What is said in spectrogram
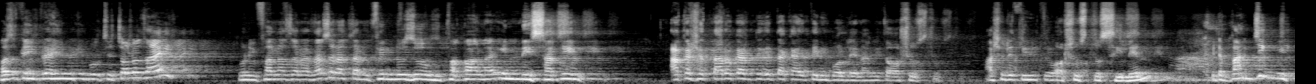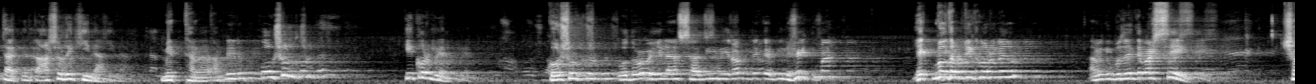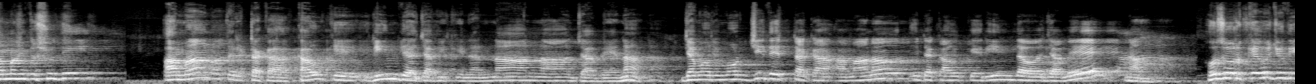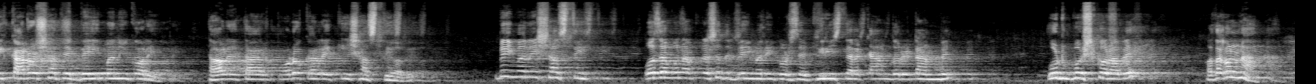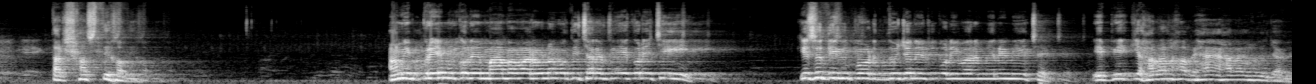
হযরত ইব্রাহিমকে বলছে, চলো যাই। উনি, ফানাজারা নাজরাতান ফিন নুজুম, ফাকালা ইন্নী সাকিম আকাশের তারকার দিকে তাকায় তিনি বললেন, আমি তো অসুস্থ। আসলে তিনি তো অসুস্থ ছিলেন। এটা বাহ্যিক মিথ্যা, কিন্তু আসলে কি না? মিথ্যা না। আপনি এরকম কৌশল করবেন? কি করবেন? কৌশল করবেন? হিকমত আপনি করবেন? আমি কি বুঝাইতে পারছি? সম্মানিত সুদী আমানতের টাকা কাউকে ঋণ দেওয়া যাবে কিনা? না না, যাবে না। যেমন মসজিদের টাকা আমানত, এটা কাউকে ঋণ দেওয়া যাবে না। হুজুর, কেউ যদি কারোর সাথে বেইমানি করে, তাহলে তার পরকালে কি শাস্তি হবে? বেইমানির শাস্তি। ও যেমন আপনার সাথে বেইমানি করছে ফিরিস তারা কান ধরে টানবে, উঠবোস করাবে। কথা না? তার শাস্তি হবে। আমি প্রেম করে মা বাবার অনুমতি ছাড়া বিয়ে করেছি। কিছুদিন পর দুজনের পরিবার মেনে নিয়েছে। এ বিয়ে কি হালাল হবে? হ্যাঁ হালাল হয়ে যাবে।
